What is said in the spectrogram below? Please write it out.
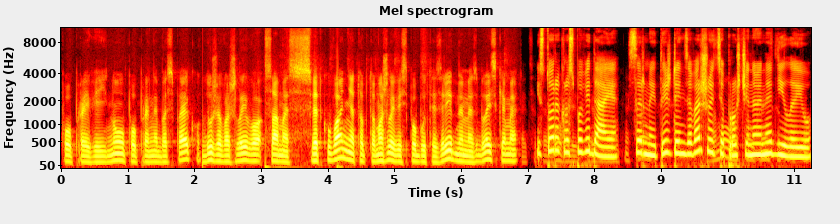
попри війну, попри небезпеку, дуже важливо саме святкування, тобто можливість побути з рідними, з близькими. Історик розповідає, сирний тиждень завершується прощеною неділею.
